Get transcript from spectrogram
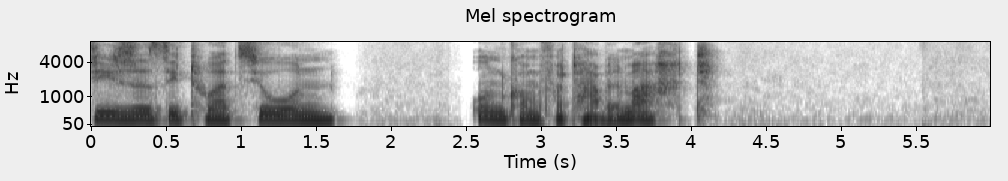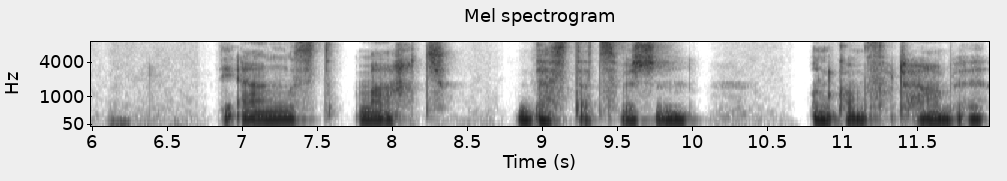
diese Situation unkomfortabel macht. Die Angst macht das dazwischen unkomfortabel.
